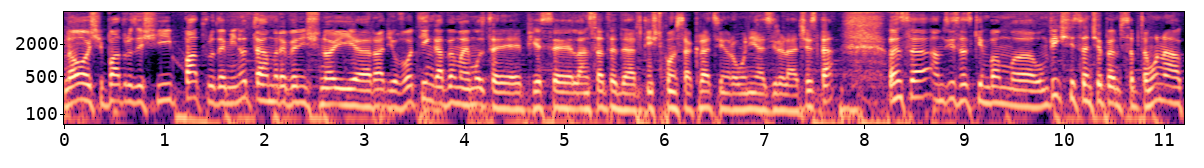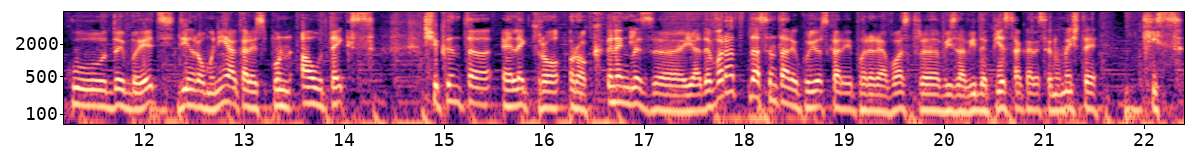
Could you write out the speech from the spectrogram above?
9 și 44 de minute am revenit și noi uh, Radio Voting. Avem mai multe piese lansate de artiști consacrați în România zilele acestea. Însă am zis să schimbăm uh, un pic și să începem săptămâna cu doi băieți din România care spun Autex și cântă electro-rock. În engleză e adevărat, dar sunt tare curios care e părerea voastră vis-a-vis de piesa care se numește Kiss.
